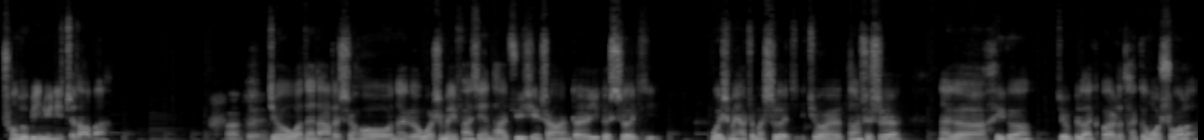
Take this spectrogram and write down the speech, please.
创作比女，你知道吧？嗯，对。就我在打的时候，那个我是没发现它剧情上的一个设计。为什么要这么设计？就是当时是那个黑哥，就 Blackbird，他跟我说了，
